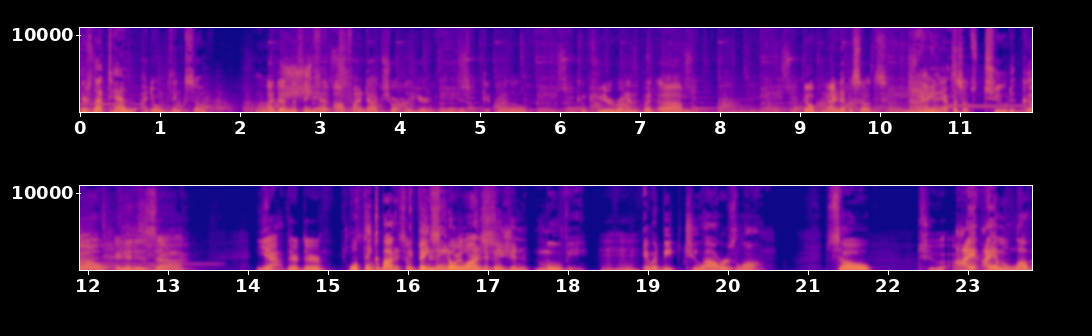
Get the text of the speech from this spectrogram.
there's not ten. I don't think so. Oh, I don't think so. I'll find out shortly here. Let me just get my little computer running. But um, no, nine episodes. Nine episodes. Two to go, and it is. uh Yeah, they're they're. Well, think about it. Some if they big made spoilers. a WandaVision movie, Mm-hmm. it would be two hours long. So Two. I hours. I am love.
